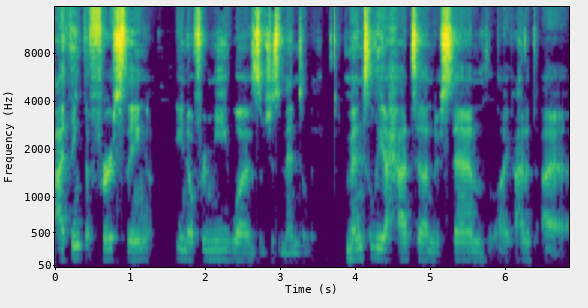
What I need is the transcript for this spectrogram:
I think the first thing, you know, for me was just mentally. Mentally, I had to understand, like, I had, to, I,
